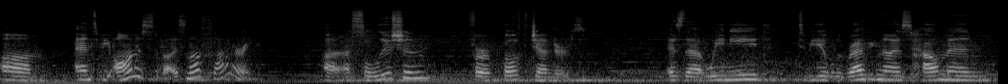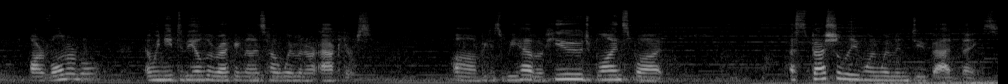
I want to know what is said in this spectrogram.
Um, and to be honest about it, it's not flattering. Uh, a solution for both genders is that we need to be able to recognize how men are vulnerable and we need to be able to recognize how women are actors. Uh, because we have a huge blind spot, especially when women do bad things.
